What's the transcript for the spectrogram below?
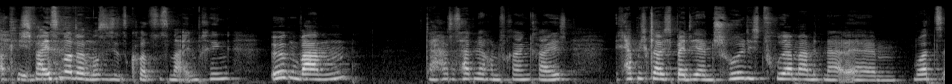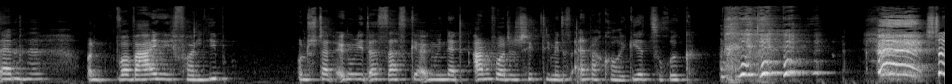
Okay. Ich weiß nur, da muss ich jetzt kurz das mal einbringen. Irgendwann, das hatten wir auch in Frankreich, ich habe mich, glaube ich, bei dir entschuldigt, früher mal mit einer ähm, WhatsApp mhm. Und war eigentlich voll lieb. Und statt irgendwie, dass Saskia irgendwie nett antwortet, schickt die mir das einfach korrigiert zurück. Statt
